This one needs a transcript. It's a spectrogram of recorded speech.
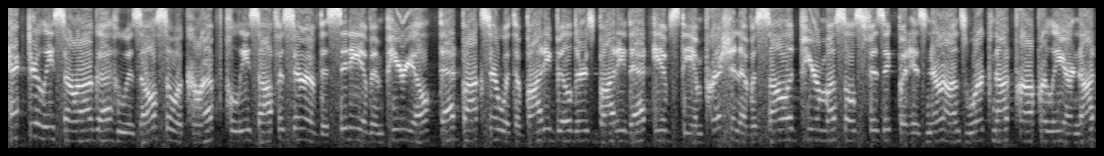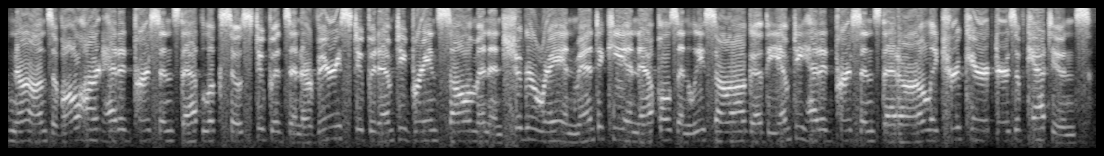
Hector Lizarraga who is also a corrupt police officer of the city of Imperial, that boxer with a bodybuilder's body that gives the impression of a solid pure muscles physic but his neurons work not properly are not neurons of all hard-headed persons that look so stupids and are very stupid empty brains Solomon and Sugar Ray and Mantequilla Apples and Lizarraga the empty-headed persons that are only true characters of cartoons.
